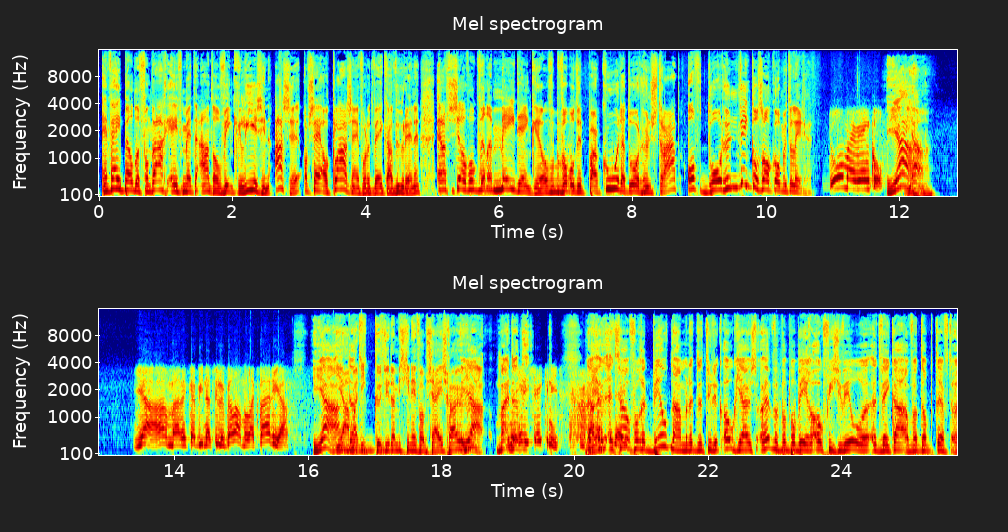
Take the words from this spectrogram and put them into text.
En wij belden vandaag even met een aantal winkeliers in Assen... of zij al klaar zijn voor het WK wielrennen. En of ze zelf ook willen meedenken over bijvoorbeeld het parcours... dat door hun straat of door hun winkel zal komen te liggen. Door mijn winkel. Ja. ja. Ja, maar ik heb hier natuurlijk wel allemaal aquaria. Ja, ja dat- maar die kunt u dan misschien even opzij schuiven? Ja, maar dat, Nee, zeker niet. Nou, het, het zou voor het beeld namelijk natuurlijk ook juist... hè, We proberen ook visueel eh, het WK wat dat betreft eh,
